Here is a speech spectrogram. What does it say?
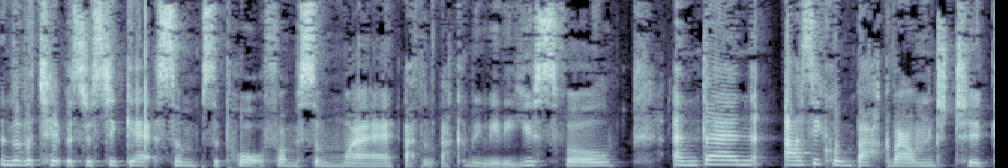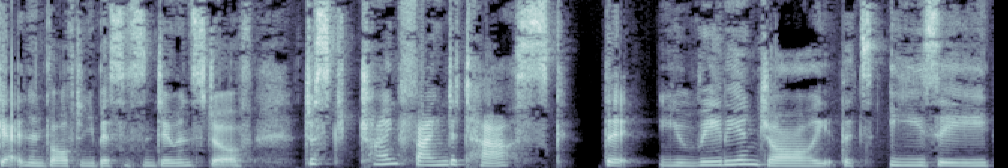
Another tip is just to get some support from somewhere. I think that can be really useful. And then as you come back around to getting involved in your business and doing stuff, just try and find a task that you really enjoy, that's easy,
